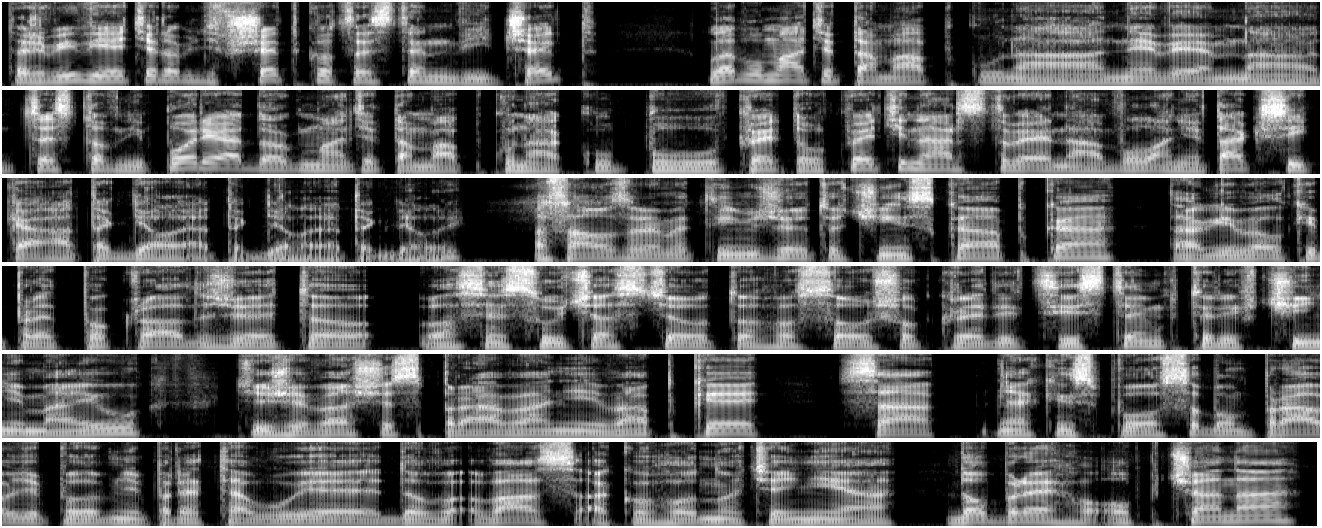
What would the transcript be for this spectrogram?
Takže vy viete robiť všetko cez ten výčet, lebo máte tam apku na, neviem, na cestovný poriadok, máte tam apku na kúpu kvetov v kvetinárstve, na volanie taxíka a tak ďalej a tak ďalej a tak ďalej. A samozrejme tým, že je to čínska apka, tak je veľký predpoklad, že je to vlastne súčasťou toho social credit system, ktorý v Číne majú, čiže vaše správanie v apke sa nejakým spôsobom pravdepodobne pretavuje do vás ako hodnotenia dobrého občana,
